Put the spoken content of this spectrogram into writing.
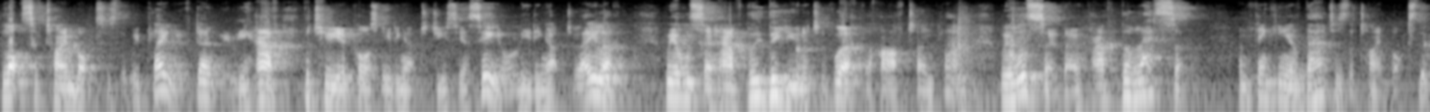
lots of time boxes that we play with, don't we? We have the two-year course leading up to GCSE or leading up to A-level. We also have the, the unit of work, the half-term plan. We also, though, have the lesson and thinking of that as the time box, that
